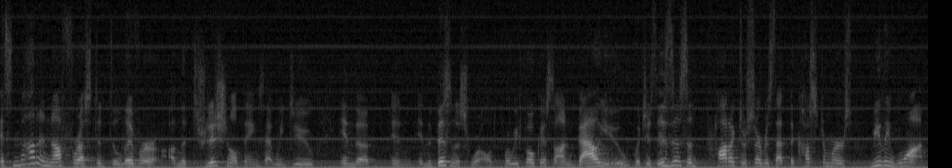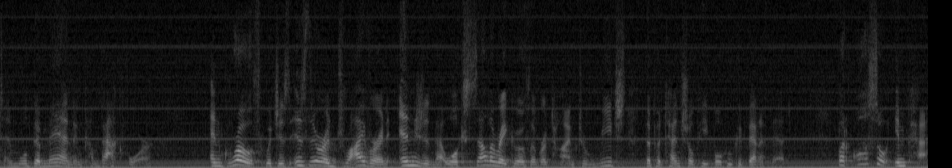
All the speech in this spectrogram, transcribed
it's not enough for us to deliver on the traditional things that we do in the, in, in the business world, where we focus on value, which is, is this a product or service that the customers really want and will demand and come back for? And growth, which is, is there a driver, an engine that will accelerate growth over time to reach the potential people who could benefit? But also impact,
